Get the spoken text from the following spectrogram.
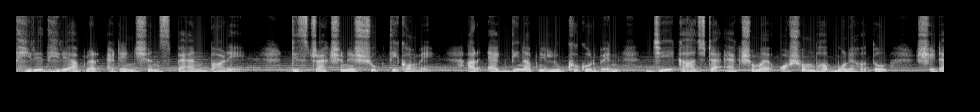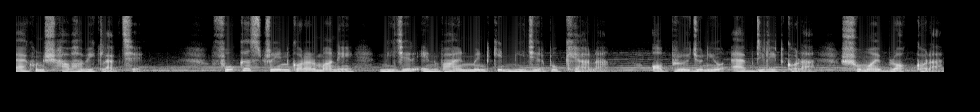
ধীরে ধীরে আপনার অ্যাটেনশন স্প্যান বাড়ে ডিস্ট্র্যাকশনের শক্তি কমে, আর একদিন আপনি লক্ষ্য করবেন যে কাজটা একসময় অসম্ভব মনে হতো, সেটা এখন স্বাভাবিক লাগছে। ফোকাস ট্রেন করার মানে নিজের এনভায়রনমেন্টকে নিজের পক্ষে আনা, অপ্রয়োজনীয় অ্যাপ ডিলিট করা, সময় ব্লক করা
